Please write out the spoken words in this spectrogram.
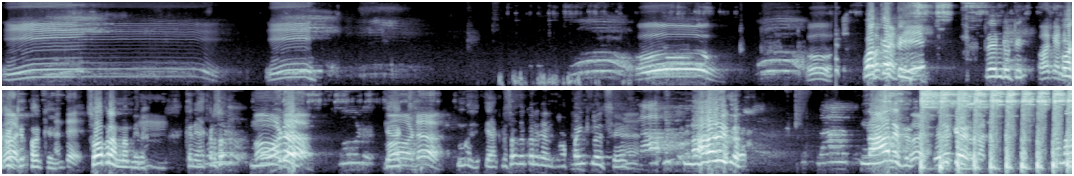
ఈ. ఒకటి రెండు టీ ఒకటి. ఓకే. అంతే. సూపర్ అమ్మా మీరు. కానీ ఎక్కడ చదువు? మూడు. మూడు. మూడు. అమ్మ, ఎక్కడ చదువుకోరు కానీ గొప్ప అంకెలు వచ్చాయి. నాలుగు. నాలుగు. వెరీ గుడ్ అమ్మా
